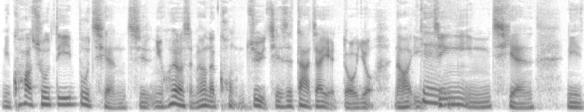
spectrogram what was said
你跨出第一步前，其实你会有什么样的恐惧？其实大家也都有。然后以经营前你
